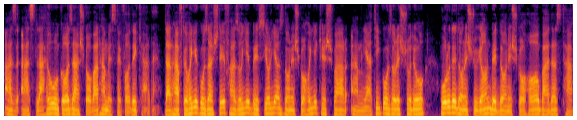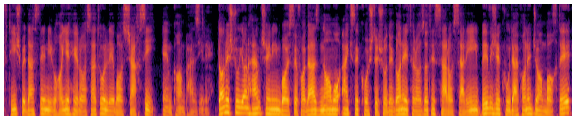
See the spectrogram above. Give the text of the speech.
از اسلحه و گاز اشکاور هم استفاده کردند. در هفته های گذشته فضای بسیاری از دانشگاه های کشور امنیتی گزارش شده و ورود دانشجویان به دانشگاه ها بعد از تفتیش به دست نیروهای حراست و لباس شخصی امکان پذیره. دانشجویان همچنین با استفاده از نام و عکس کشته شدگان اعتراضات سراسری به ویژه کودکان جانباخته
